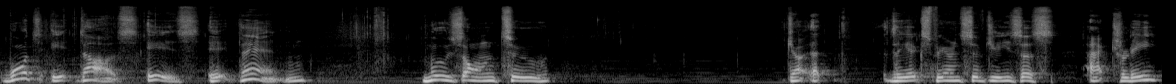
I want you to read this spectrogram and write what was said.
what it does is it then moves on to uh, the experience of Jesus actually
